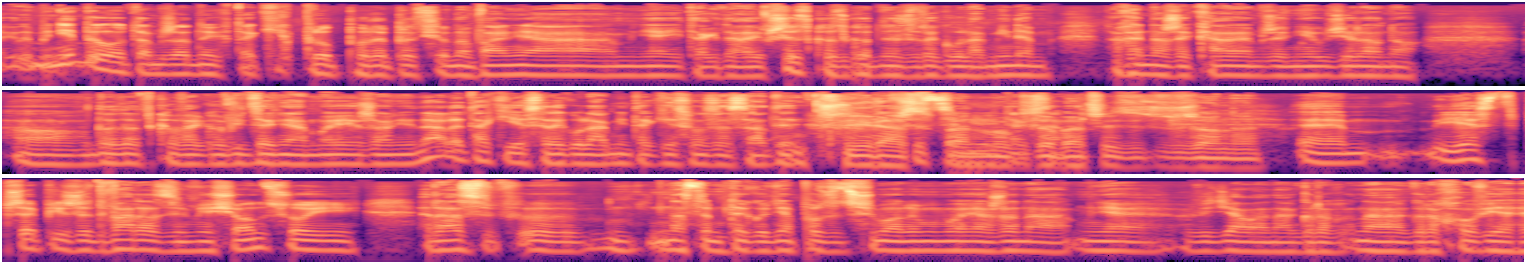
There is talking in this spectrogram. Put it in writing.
jak gdyby nie było tam żadnych takich prób represjonowania mnie i tak dalej. Wszystko zgodne z regulaminem. Trochę narzekałem, że nie udzielono o, dodatkowego widzenia mojej żonie. No ale taki jest regulamin, takie są zasady. Czyli raz Wszyscy pan mógł tak zobaczyć samo. żonę? Jest przepis, że dwa razy w miesiącu i raz w, następnego dnia po zatrzymaniu moja żona mnie widziała na, gro, na Grochowie.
